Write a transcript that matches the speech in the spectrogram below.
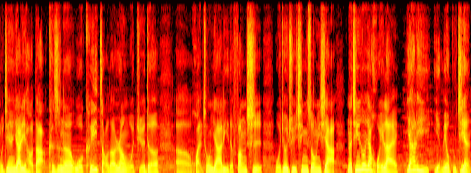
我今天压力好大。”可是呢，我可以找到让我觉得呃缓冲压力的方式，我就去轻松一下。那轻松一下回来，压力也没有不见，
